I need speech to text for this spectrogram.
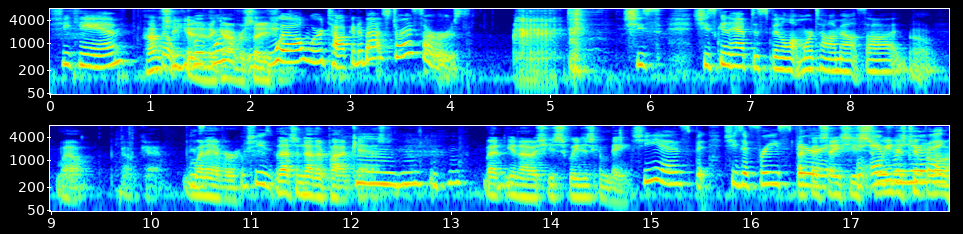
She can. How'd she get in the conversation? Well, we're talking about stressors. she's she's gonna have to spend a lot more time outside. Oh, well, okay. Whatever. she's- That's another podcast. Mm-hmm, mm-hmm. But, you know, she's sweet as can be. She is, but she's a free spirit. They say, she's and sweet every as year that honey.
